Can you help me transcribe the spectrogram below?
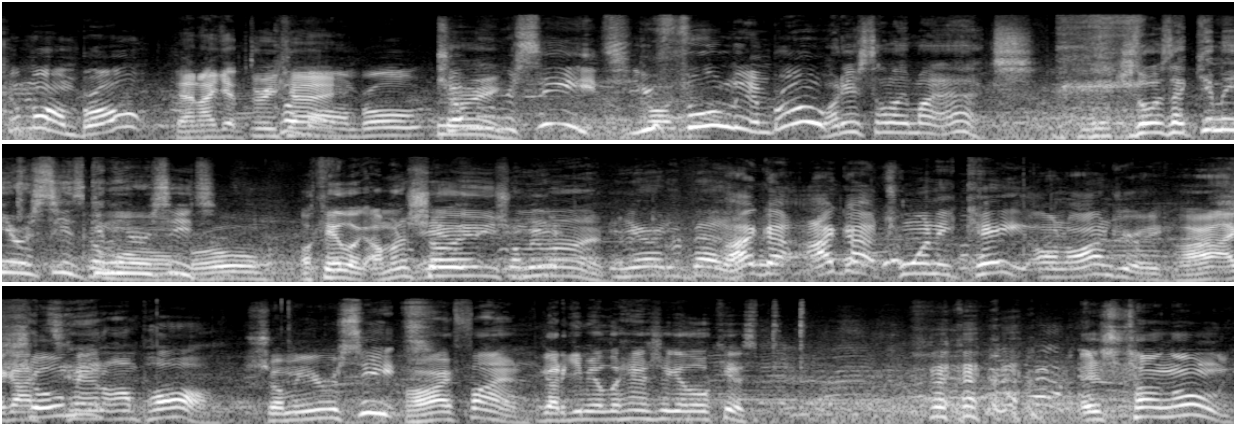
Come on, bro. then I get 3K. Come on, bro. Show me ring. receipts. You're fooling, bro. Why do you sound like my ex? She's always like, give me your receipts, give me your on, receipts. bro. Okay, look, I'm gonna show you, you show me mine. You already bet. I got I got 20k on Andre. All right, I got show 10 me, on Paul. Show me your receipts. All right, fine. You gotta give me a little handshake, a little kiss. It's tongue only.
